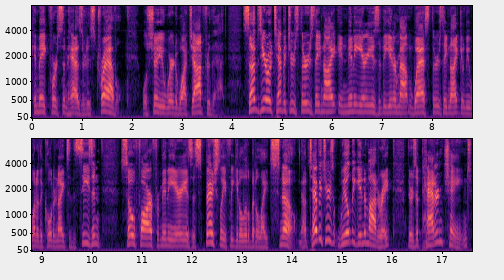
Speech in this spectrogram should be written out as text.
can make for some hazardous travel. We'll show you where to watch out for that. Sub zero temperatures Thursday night in many areas of the Intermountain West. Thursday night going to be one of the colder nights of the season. So far for many areas, especially if we get a little bit of light snow. Now, temperatures will begin to moderate. There's a pattern change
